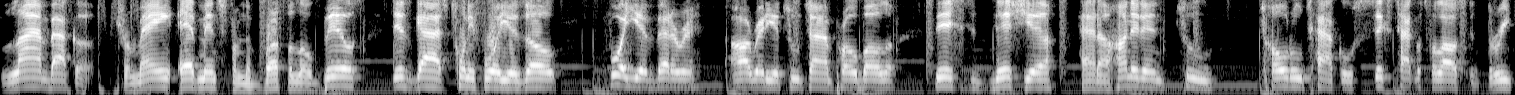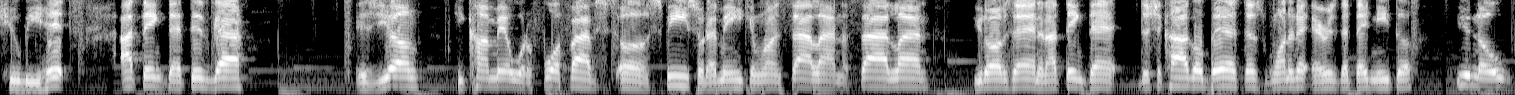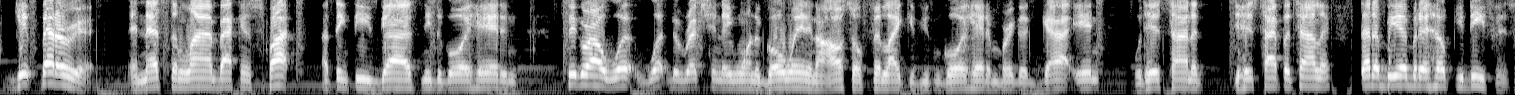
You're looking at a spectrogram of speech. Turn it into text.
linebacker Tremaine Edmunds from the Buffalo Bills. This guy's 24 years old, four-year veteran, already a two-time Pro Bowler. This this year had 102 total tackles, six tackles for loss, and three QB hits. I think that this guy is young. He come in with a four five uh, speed, so that means he can run sideline to sideline. You know what I'm saying? And I think that the Chicago Bears, that's one of the areas that they need to, you know, get better at. And that's the linebacking spot. I think these guys need to go ahead and figure out what what direction they want to go in. And I also feel like if you can go ahead and bring a guy in with his kind of his type of talent, that'll be able to help your defense.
